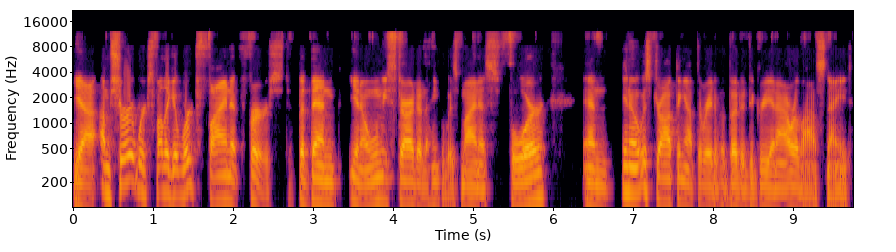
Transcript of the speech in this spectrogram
yeah, I'm sure it works fine. Like it worked fine at first, but then you know when we started, I think it was minus four and, you know, it was dropping at the rate of about a degree an hour last night.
